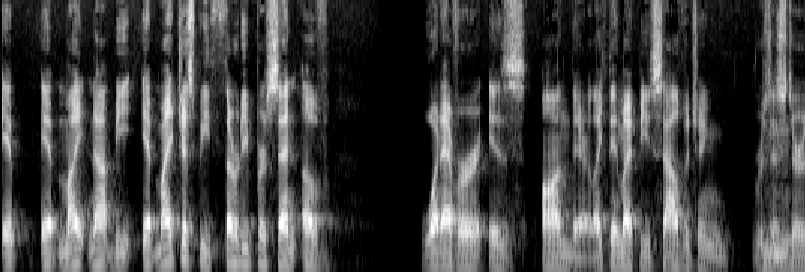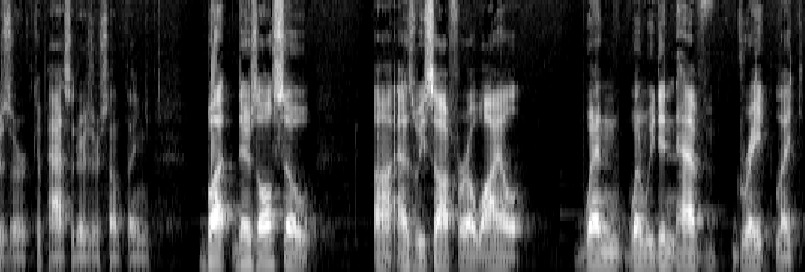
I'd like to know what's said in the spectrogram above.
it it might not be. It might just be thirty percent of whatever is on there. Like they might be salvaging resistors or capacitors or something. But there's also, uh, as we saw for a while, when when we didn't have great like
